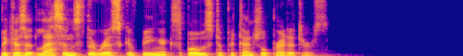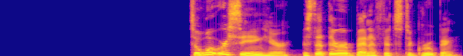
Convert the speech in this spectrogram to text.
because it lessens the risk of being exposed to potential predators. So what we're seeing here is that there are benefits to grouping,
